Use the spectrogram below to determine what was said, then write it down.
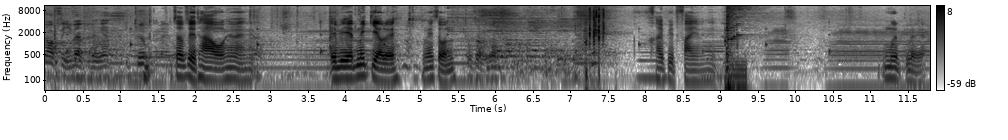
ชอบสีแบบอย่างเงี้ยทึบอะไรชอบสีเทาใช่ไหม ABS ไม่เกี่ยวเลย ไม่สน ผสมกันใครปิดไฟวะเนี่ยมืดเลยอะ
